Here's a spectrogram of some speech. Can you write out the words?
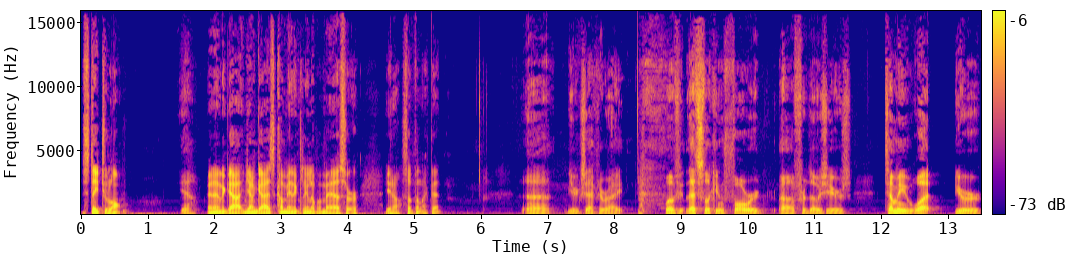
stay too long, Yeah. and then the guy, young guys come in and clean up a mess, or you know something like that. Uh, you're exactly right. Well, if that's looking forward uh, for those years, tell me what your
